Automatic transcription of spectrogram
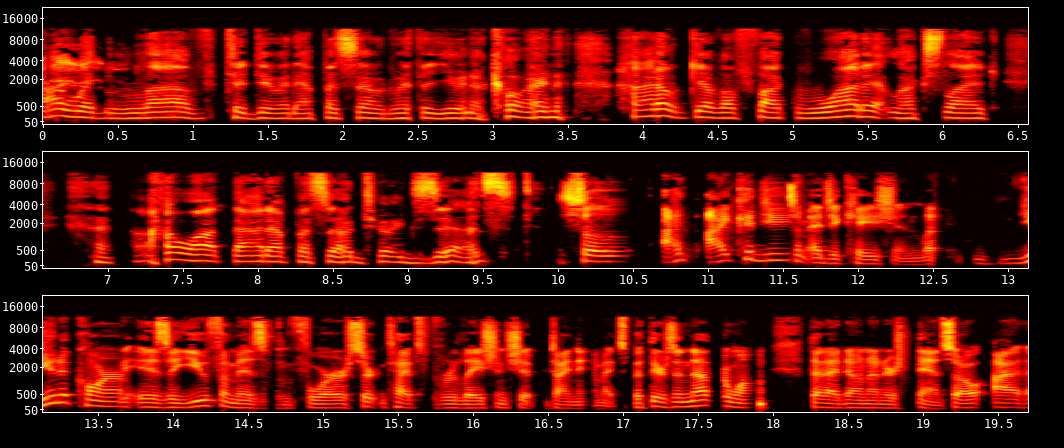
I would love to do an episode with a unicorn. I don't give a fuck what it looks like. I want that episode to exist. So I, I could use some education. Like unicorn is a euphemism for certain types of relationship dynamics, but there's another one that I don't understand. So I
